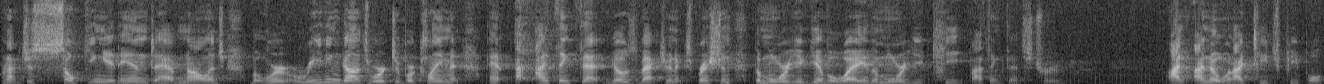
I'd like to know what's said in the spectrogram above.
We're not just soaking it in to have knowledge, but we're reading God's word to proclaim it. And I think that goes back to an expression the more you give away, the more you keep. I think that's true. I, I know when I teach people,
